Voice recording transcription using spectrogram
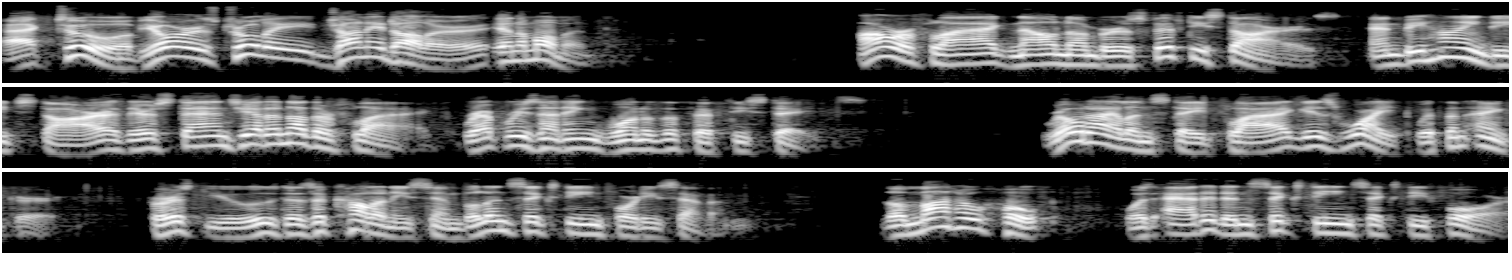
Act two of yours truly, Johnny Dollar, in a moment. Our flag now numbers 50 stars, and behind each star there stands yet another flag, representing one of the 50 states. Rhode Island state flag is white with an anchor, first used as a colony symbol in 1647. The motto Hope was added in 1664,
